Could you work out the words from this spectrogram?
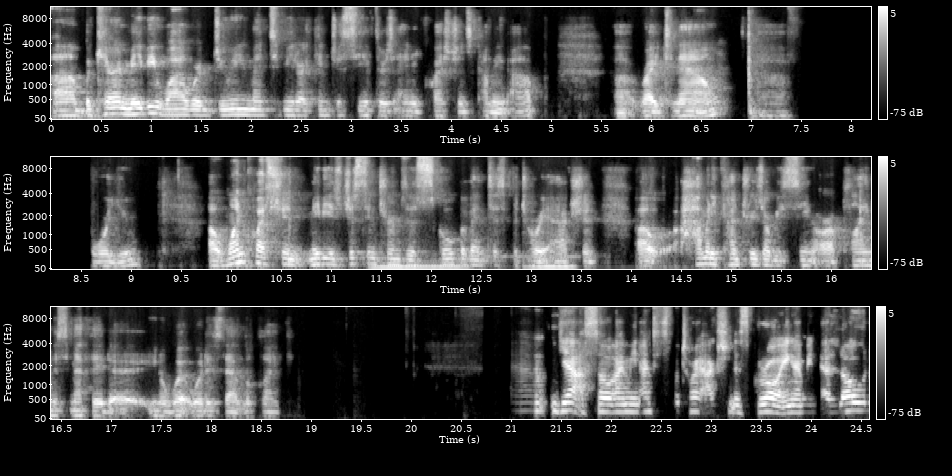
Um, but Karen, maybe while we're doing Mentimeter, I can just see if there's any questions coming up uh, right now for you. Uh, one question maybe is just in terms of the scope of anticipatory action. Uh, how many countries are we seeing are applying this method? Uh, you know, what, what does that look like? Um, yeah, so I mean, anticipatory action is growing. I mean, alone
